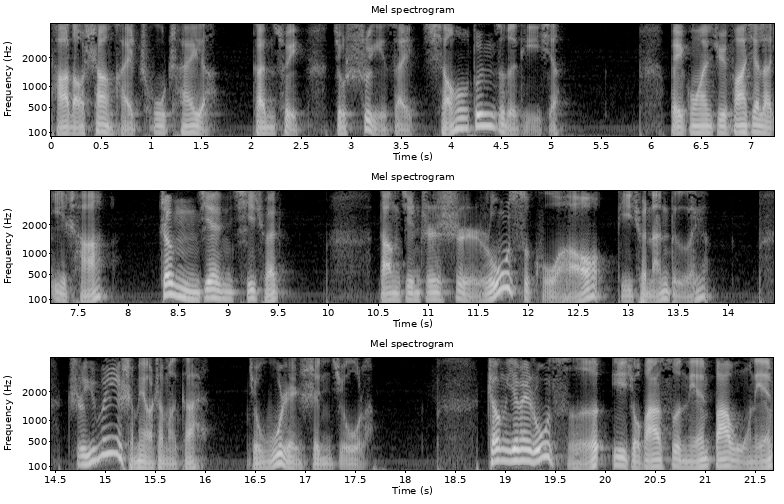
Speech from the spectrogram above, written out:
他到上海出差呀，干脆就睡在桥墩子的底下。被公安局发现了，一查，证件齐全。当今之事如此苦熬，的确难得呀。至于为什么要这么干，就无人深究了。正因为如此，一九八四年、八五年、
